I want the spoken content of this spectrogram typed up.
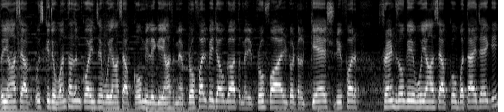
तो यहाँ से आप उसके जो वन थाउज़ेंड कोइंस है, वो यहाँ से आपको मिलेगी। यहाँ से मैं प्रोफ़ाइल पे जाऊँगा तो मेरी profile total cash refer friends होंगे, वो यहाँ से आपको बताई जाएगी।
